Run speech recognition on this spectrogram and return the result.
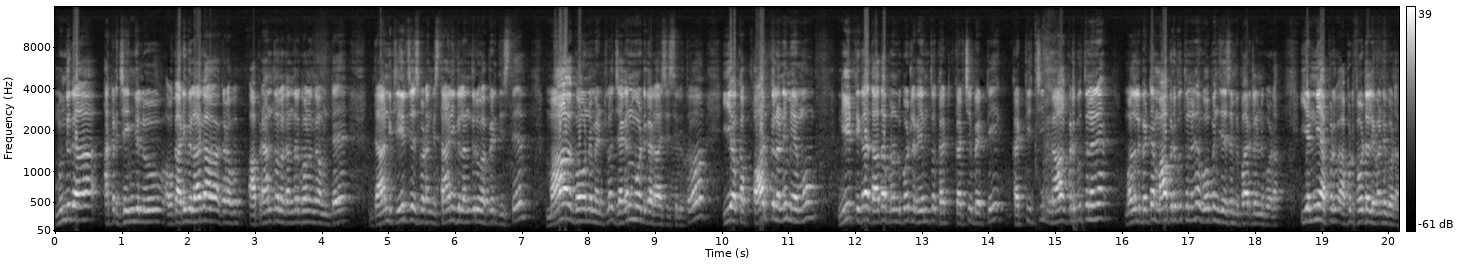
ముందుగా అక్కడ జంగిలు ఒక అడవిలాగా అక్కడ ఆ ప్రాంతంలో గందరగోళంగా ఉంటే దాన్ని క్లియర్ చేసుకోవడానికి స్థానికులందరూ అభ్యర్థిస్తే మా గవర్నమెంట్లో జగన్మోహన్ గారి ఆశీస్సులతో ఈ యొక్క పార్కులని మేము నీట్గా దాదాపు రెండు కోట్ల వ్యయంతో ఖర్చు పెట్టి కట్టించి మా ప్రభుత్వంలోనే మొదలుపెట్టే మా ప్రభుత్వంలోనే ఓపెన్ చేసాం ఈ పార్కులన్నీ కూడా. ఇవన్నీ అప్పుడు అప్పుడు ఫోటోలు ఇవన్నీ కూడా.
